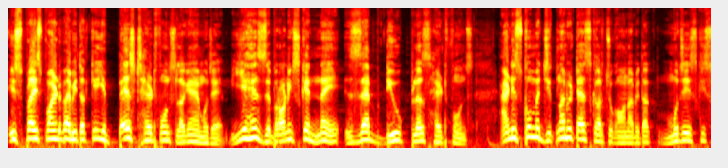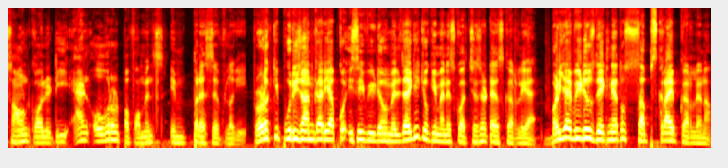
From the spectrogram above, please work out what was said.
इस प्राइस पॉइंट पे अभी तक के ये बेस्ट हेडफोन्स लगे हैं मुझे। ये है जेब्रॉनिक्स के नए जेब ड्यूक प्लस हेडफोन्स एंड इसको मैं जितना भी टेस्ट कर चुका हूँ अभी तक, मुझे इसकी sound quality and overall performance impressive लगी। प्रोडक्ट की पूरी जानकारी आपको इसी वीडियो में मिल जाएगी, क्योंकि मैंने इसको अच्छे से टेस्ट कर लिया है। बढ़िया वीडियोस देखने हैं तो सब्सक्राइब कर लेना।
